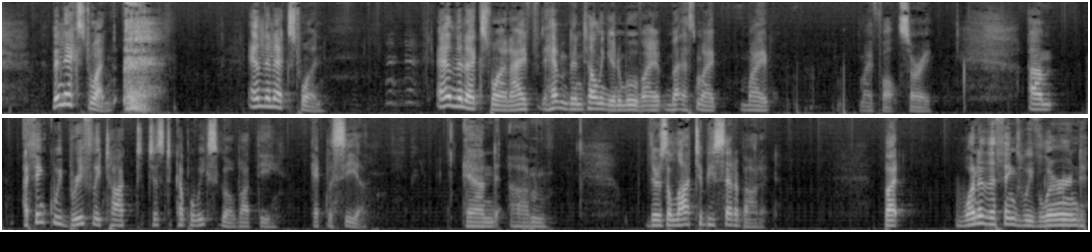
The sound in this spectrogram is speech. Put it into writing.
the next one. and the next one. And the next one. I haven't been telling you to move. I, that's my, my, my fault. Sorry. Um, I think we briefly talked just a couple weeks ago about the ecclesia. And um, there's a lot to be said about it. But one of the things we've learned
